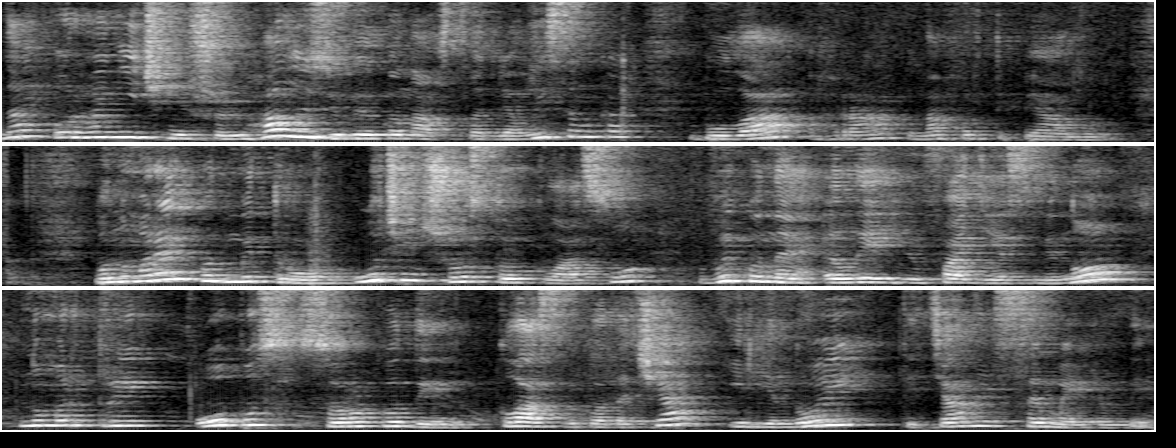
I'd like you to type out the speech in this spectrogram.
найорганічнішою галузю виконавства для Лисенка була гра на фортепіано. Пономаренко Дмитро, учень 6 класу, виконає елегію Фадієс Мінор номер 3 опус 41, клас викладача Ільїної Тетяни Семенівни.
